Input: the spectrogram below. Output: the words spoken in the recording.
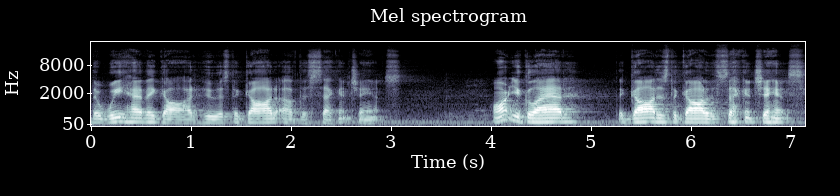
that we have a God who is the God of the second chance. Aren't you glad that God is the God of the second chance?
